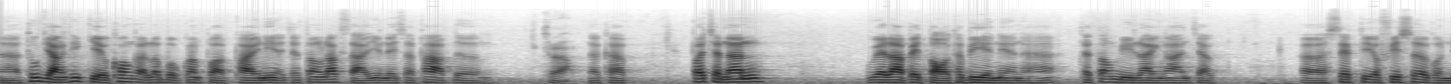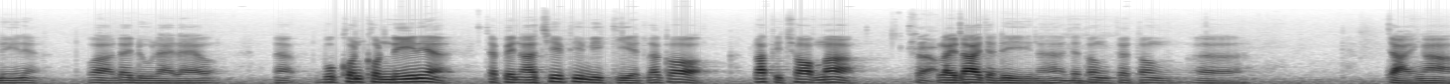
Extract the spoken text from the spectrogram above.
นะทุกอย่างที่เกี่ยวข้องกับระบบความปลอดภัยเนี่ยจะต้องรักษาอยู่ในสภาพเดิมครับนะครับ เพราะฉะนั้นเวลาไปต่อทะเบียนเนี่ยนะฮะจะต้องมีรายงานจากเอ่อ safety officer คนนี้เนี่ยว่าได้ดูแลแล้วนะบุคคลคนนี้เนี่ยจะเป็นอาชีพที่มีเกียรติแล้วก็รับผิดชอบมากครับรายได้จะดีนะฮะจะต้องจะต้องเอ่อจ่ายงาม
